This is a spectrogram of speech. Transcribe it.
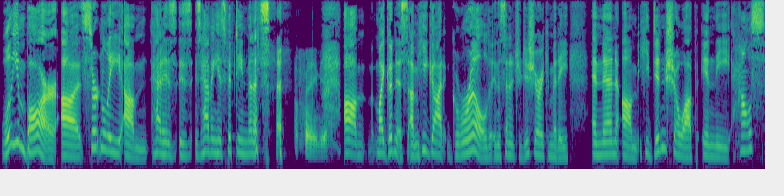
William Barr uh, certainly um, had his is is having his 15 minutes. of fame, yeah. Um, my goodness, um, he got grilled in the Senate Judiciary Committee, and then um, he didn't show up in the House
